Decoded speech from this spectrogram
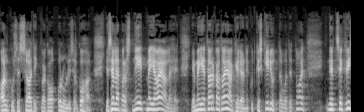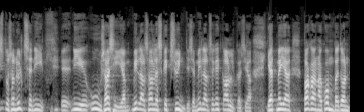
algusest saadik väga olulisel kohal. ja sellepärast need meie ajalehed ja meie targad ajakirjanikud, kes kirjutavad, et noh, et, et see kristlus on üldse nii, nii uus asi ja millal see alles kõik sündis ja millal see kõik algas ja, ja et meie pagana kombed on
